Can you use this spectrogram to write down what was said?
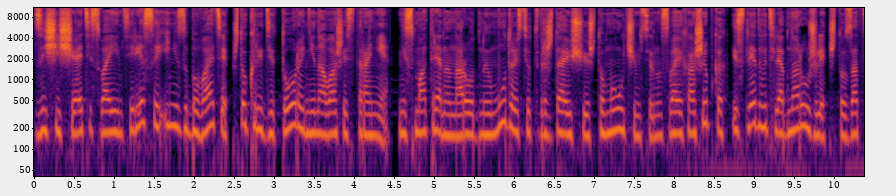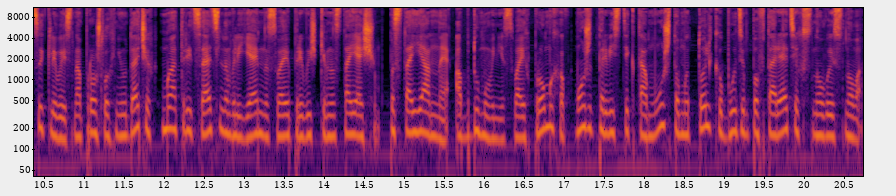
Защищайте свои интересы и не забывайте, что кредиторы не на вашей стороне. Несмотря Несмотря на народную мудрость, утверждающую, что мы учимся на своих ошибках, исследователи обнаружили, что зацикливаясь на прошлых неудачах, мы отрицательно влияем на свои привычки в настоящем. Постоянное обдумывание своих промахов может привести к тому, что мы только будем повторять их снова и снова.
